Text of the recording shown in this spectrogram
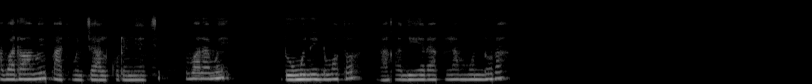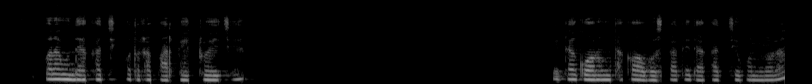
আবারও আমি পাঁচ মিনিট জাল করে নিয়েছি। এবার আমি দু মিনিট মতো ঢাকা দিয়ে রাখলাম বন্ধুরা। এবার আমি দেখাচ্ছি কতটা পারফেক্ট হয়েছে। এটা গরম থাকা অবস্থাতে দেখাচ্ছে বন্ধুরা।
